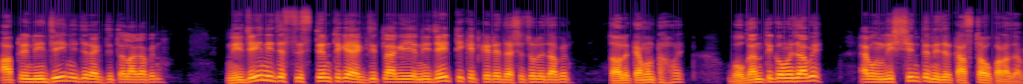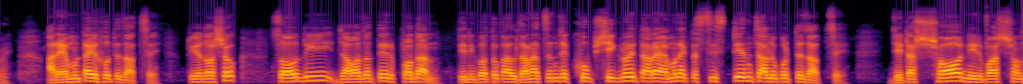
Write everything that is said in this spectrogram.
আপনি নিজেই নিজের এক্সিটটা লাগাবেন। নিজেই নিজের সিস্টেম থেকে এক্সিট লাগিয়ে নিজেই টিকিট কেটে দেশে চলে যাবেন। তাহলে কেমনটা হয়? ভোগান্তি কমে যাবে এবং নিশ্চিন্তে নিজের কাজটাও করা যাবে। আর এমনটাই হতে যাচ্ছে। প্রিয় দর্শক সৌদি জাওয়াজাতের প্রধান, তিনি গতকাল জানাচ্ছেন যে খুব শীঘ্রই তারা এমন একটা সিস্টেম চালু করতে যাচ্ছে, যেটা স্বনির্বাসন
